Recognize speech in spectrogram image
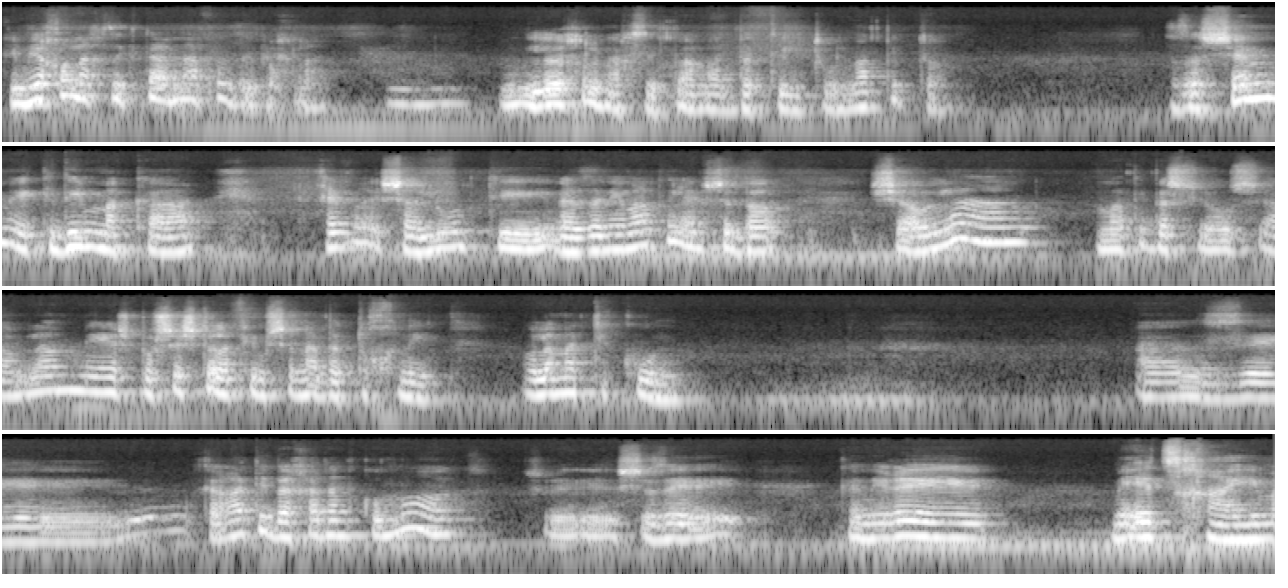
כי מי יכול להחזיק את הענף הזה בכלל? Mm-hmm. לא יכולים להחזיק מעמד בטלטול, מה פתאום? אז השם הקדים מכה. חבר'ה, שאלו אותי, ואז אני אמרתי להם שבא, שהעולם, אמרתי בשיעור שהעולם יש בו ששת אלפים שנה בתוכנית. עולם התיקון. אז אה, קראתי באחד המקומות, ש, שזה כנראה מעץ חיים,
